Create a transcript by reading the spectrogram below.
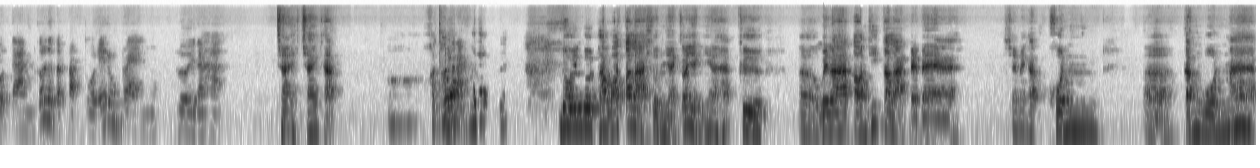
กดดันก็เลยแบบปรับตัวได้แรงๆเลยนะคะ ใช่ใช่ครับอ๋อขอโทษตลาดหุ้นด้วยโดยโดยภาวะตลาดส่วนใหญ่ก็อย่างนี้ยฮะ คือเอ่อเวลาตอนที่ตลาดแบแบใช่ไหมครับ คนเอ่อกังวลมาก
